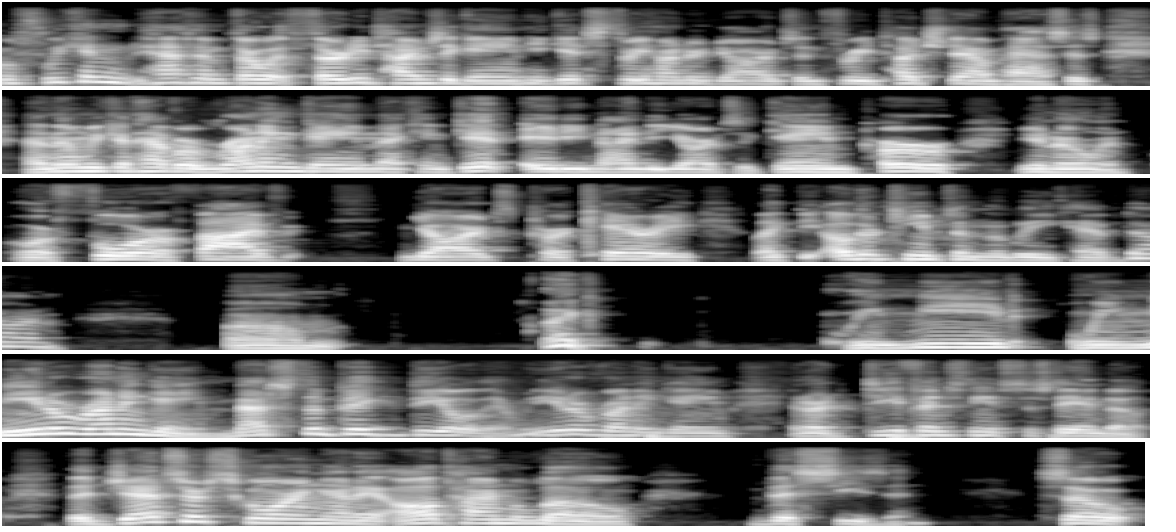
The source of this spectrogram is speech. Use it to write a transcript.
if we can have him throw it thirty times a game, he gets three hundred yards and three touchdown passes, and then we can have a running game that can get 80, 90 yards a game per, you know, and or four or five yards per carry, like the other teams in the league have done. Um, like we need we need a running game. That's the big deal there. We need a running game, and our defense needs to stand up. The Jets are scoring at an all-time low this season, so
